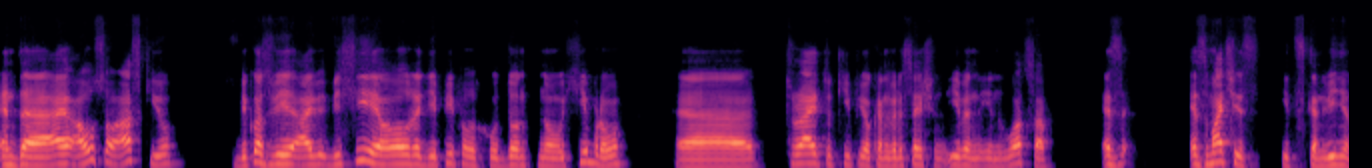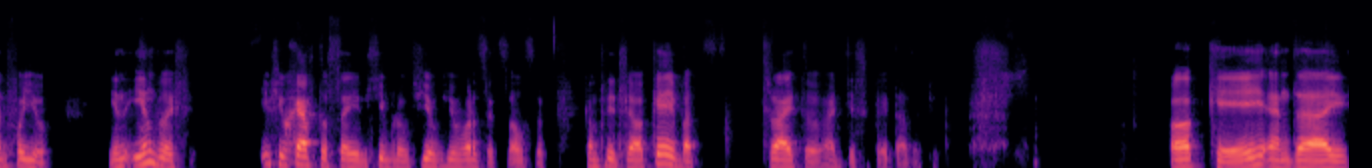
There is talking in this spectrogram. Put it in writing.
And uh, I also ask you, because we I, we see already people who don't know Hebrew, uh, try to keep your conversation even in WhatsApp as as much as it's convenient for you. In English, if you have to say in Hebrew few few words, it's also completely okay, but try to anticipate other people. Okay, and I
